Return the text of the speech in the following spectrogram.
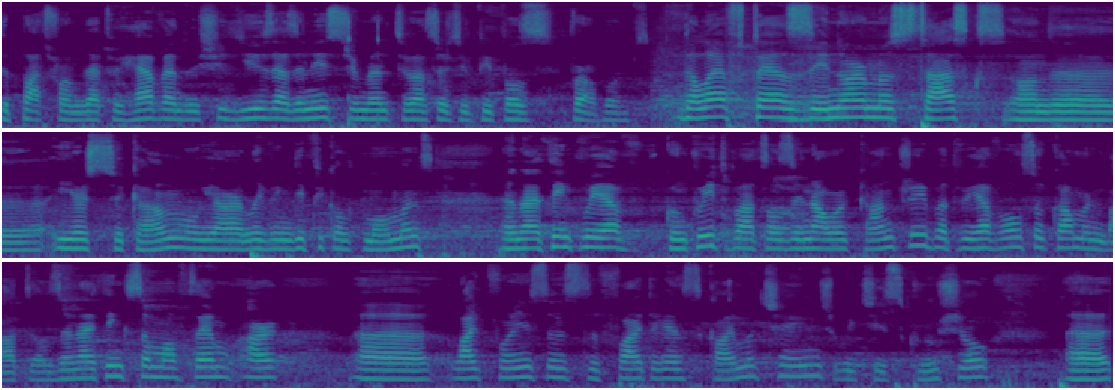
the platform that we have and we should use as an instrument to answer to people's problems. The left has enormous tasks on the years to come. We are living difficult moments and I think we have concrete battles in our country, but we have also common battles. And I think some of them are uh, like for instance the fight against climate change, which is crucial, uh,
